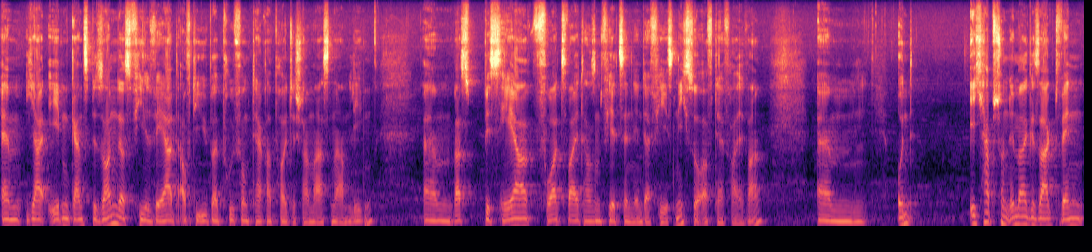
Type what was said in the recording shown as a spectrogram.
ähm, ja eben ganz besonders viel Wert auf die Überprüfung therapeutischer Maßnahmen legen, ähm, was bisher vor 2014 in der FES nicht so oft der Fall war. Ähm, und ich habe schon immer gesagt, wenn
